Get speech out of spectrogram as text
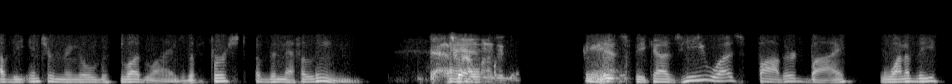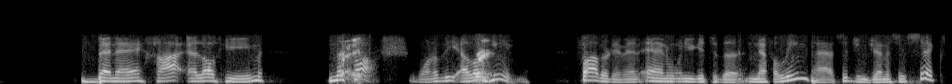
of the intermingled bloodlines, the first of the Nephilim. That's where I wanted to go. Yes, because he was fathered by one of the Bene Ha Elohim, Nakash, one of the Elohim, fathered him. And, and when you get to the Nephilim passage in Genesis 6,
